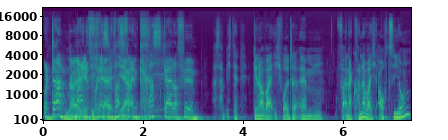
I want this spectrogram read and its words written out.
Und dann, Na, meine Fresse, geil. was Ja. für ein krass geiler Film. Was hab ich denn? Genau, weil ich wollte, ähm, für Anaconda war ich auch zu jung.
